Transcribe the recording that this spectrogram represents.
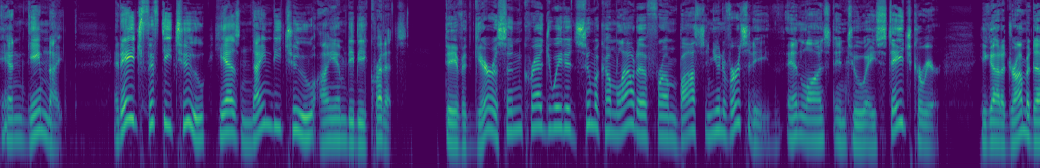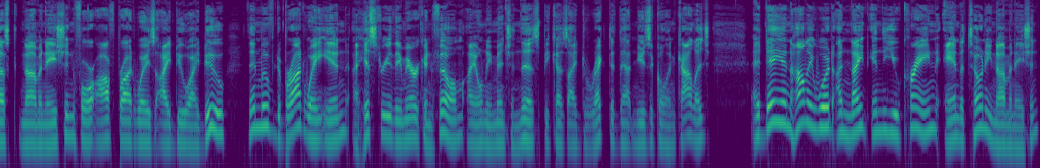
and Game Night. At age 52, he has 92 IMDb credits. David Garrison graduated summa cum laude from Boston University and launched into a stage career. He got a Drama Desk nomination for Off Broadway's I Do, I Do, then moved to Broadway in A History of the American Film. I only mention this because I directed that musical in college. A Day in Hollywood, A Night in the Ukraine, and a Tony nomination.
